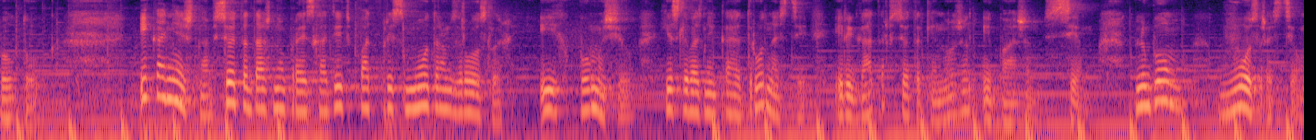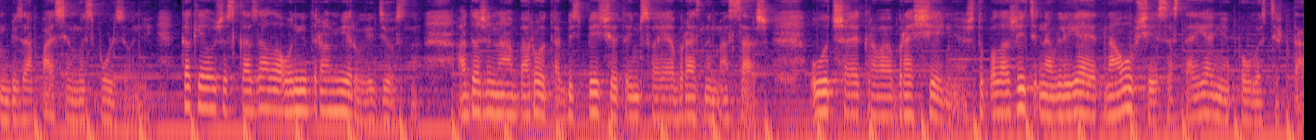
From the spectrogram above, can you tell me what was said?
был толк. И, конечно, все это должно происходить под присмотром взрослых и их помощью, если возникают трудности, ирригатор все-таки нужен и важен всем. В любом возрасте он безопасен в использовании. Как я уже сказала, он не травмирует десна, а даже наоборот обеспечивает им своеобразный массаж, улучшая кровообращение, что положительно влияет на общее состояние полости рта.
